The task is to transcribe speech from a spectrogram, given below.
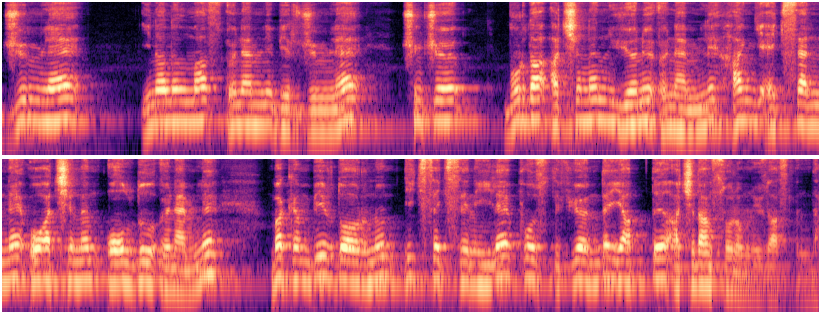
cümle inanılmaz önemli bir cümle. Çünkü burada açının yönü önemli. Hangi eksenle o açının olduğu önemli. Bakın bir doğrunun x ekseni ile pozitif yönde yaptığı açıdan sorumluyuz aslında.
